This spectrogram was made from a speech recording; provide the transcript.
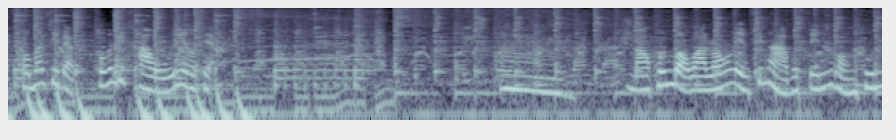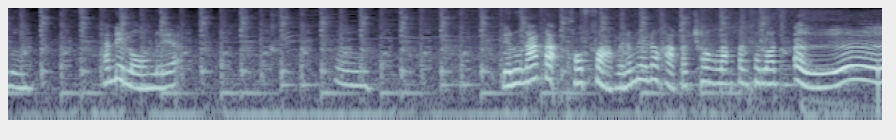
กกลัวมันสิแบบกลัวมันสิเข่าอย่างเสียบางคนบอกว่าร้องเล่นสิบหาเปอร์เซ็นต์ของทุนมึงท่านได้ลองเลยอะ เออเดี๋ยวนูนักอะเขาฝากไว้น้ำเล่นแล้วค่ะ กับช่องรักปันสล็อตเออ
